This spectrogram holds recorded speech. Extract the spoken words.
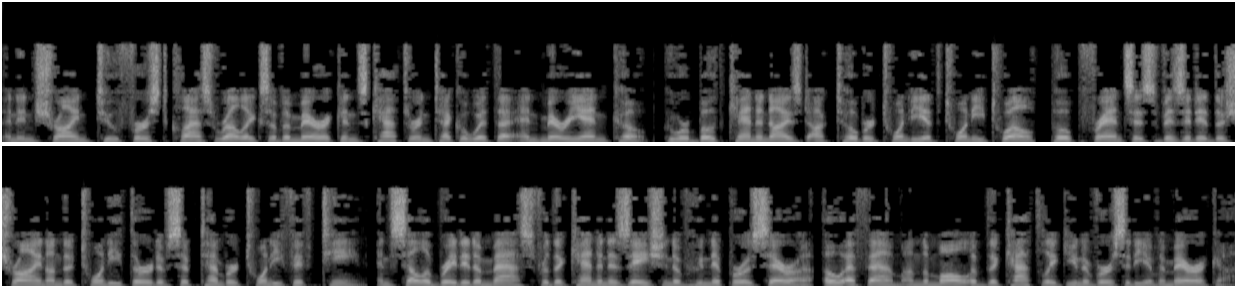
and enshrined two first-class relics of Americans Kathryn Tekakwitha and Marianne Cope, who were both canonized October 20, 2012. Pope Francis visited the shrine on the 23rd of September 2015 and celebrated a mass for the canonization of Junipero Serra, OFM on the Mall of the Catholic University of America.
